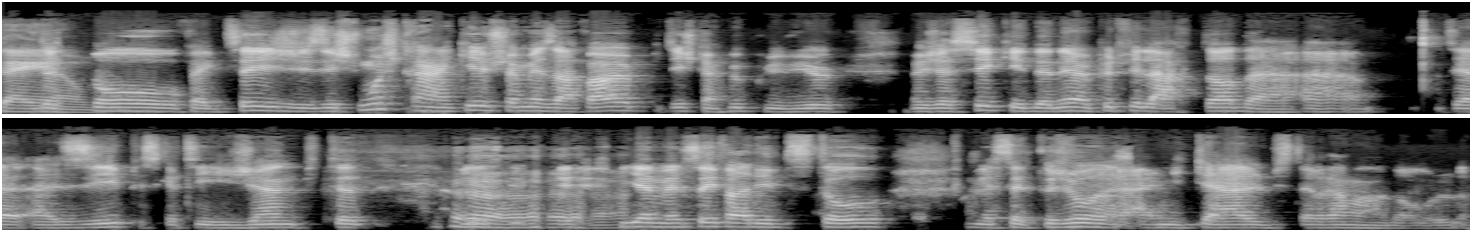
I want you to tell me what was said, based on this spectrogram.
de tour. Fait que, moi, je suis tranquille, je fais mes affaires, puis, tu sais, je suis un peu plus vieux. Mais je sais qu'il donnait un peu de fil à retordre à, Z, parce que, tu est jeune, puis tout. Il aimait ça, faire des petits tours. Mais c'était toujours amical, puis c'était vraiment drôle. là.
